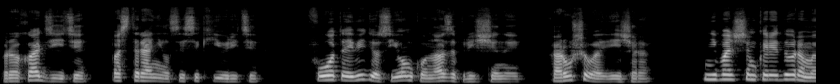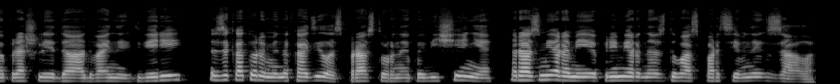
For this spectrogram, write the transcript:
«Проходите», – посторонился секьюрити. «Фото и видеосъемку у нас запрещены. Хорошего вечера». Небольшим коридором мы прошли до двойных дверей, за которыми находилось просторное помещение размерами примерно с два спортивных зала.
